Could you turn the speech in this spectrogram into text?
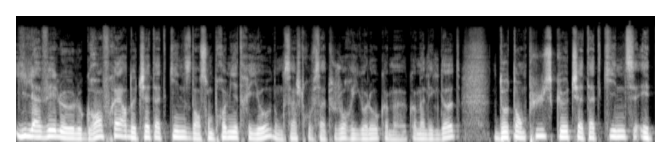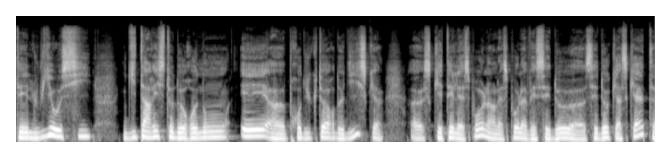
il avait le, grand frère de Chet Atkins dans son premier trio, donc ça je trouve ça toujours rigolo comme, comme anecdote, d'autant plus que Chet Atkins était lui aussi guitariste de renom et euh, producteur de disques, euh, ce qui était Les Paul. Hein. Les Paul avait ces deux, ces deux casquettes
